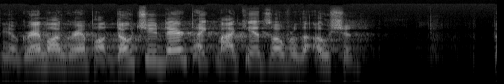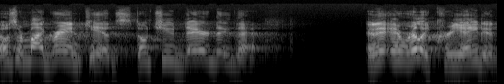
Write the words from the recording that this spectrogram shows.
You know, grandma and grandpa, don't you dare take my kids over the ocean. Those are my grandkids. Don't you dare do that. And it, it really created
